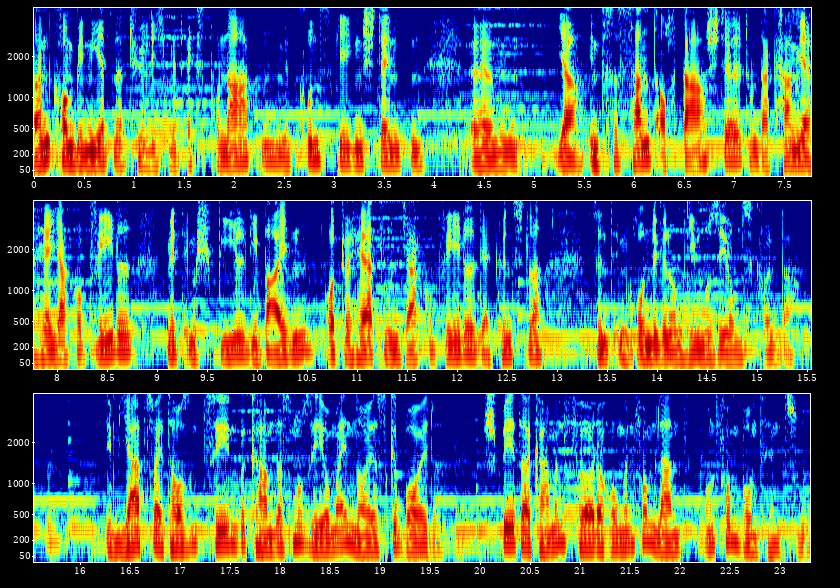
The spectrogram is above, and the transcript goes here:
Dann kombiniert natürlich mit Exponaten, mit Kunstgegenständen, ähm, ja, interessant auch darstellt. Und da kam ja Herr Jakob Wedel mit im Spiel. Die beiden, Otto Hertel und Jakob Wedel, der Künstler, sind im Grunde genommen die Museumsgründer. Im Jahr 2010 bekam das Museum ein neues Gebäude. Später kamen Förderungen vom Land und vom Bund hinzu.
